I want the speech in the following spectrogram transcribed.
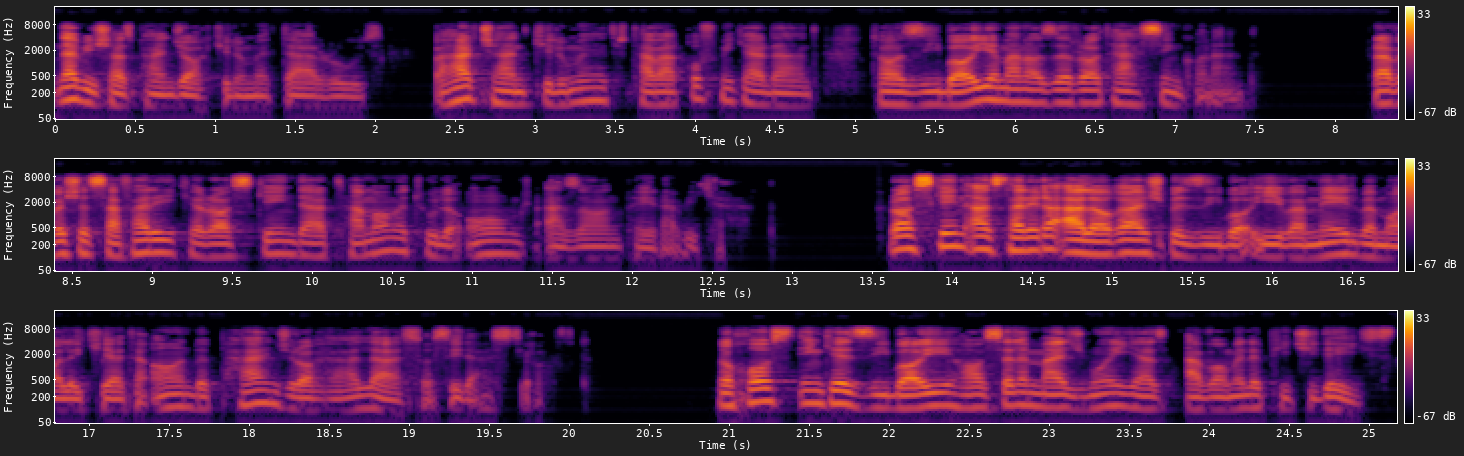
نه بیش از پنجاه کیلومتر در روز و هر چند کیلومتر توقف می کردند تا زیبایی مناظر را تحسین کنند. روش سفری که راسکین در تمام طول عمر از آن پیروی کرد. راسکین از طریق علاقهش به زیبایی و میل به مالکیت آن به پنج راه حل اساسی دست یافت. نخست اینکه زیبایی حاصل مجموعی از عوامل پیچیده است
